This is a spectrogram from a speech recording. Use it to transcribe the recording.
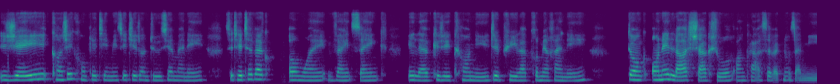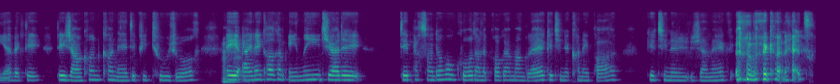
j'ai, quand j'ai complété mes études en 12e année, c'était avec au moins 25 élèves que j'ai connus depuis la première année. Donc, on est là chaque jour en classe avec nos amis, avec des, des gens qu'on connaît depuis toujours. Et Mhm. à une école comme Ainley, tu as des, des personnes dans mon cours dans le programme anglais que tu ne connais pas, que tu n'as jamais va connaître.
